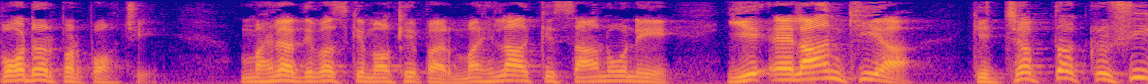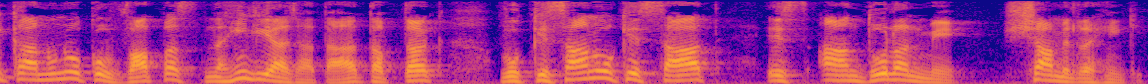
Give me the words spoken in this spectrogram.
बॉर्डर पर पहुँची। महिला दिवस के मौके पर महिला किसानों ने यह ऐलान किया कि जब तक कृषि कानूनों को वापस नहीं लिया जाता, तब तक वो किसानों के साथ इस आंदोलन में शामिल रहेंगी।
